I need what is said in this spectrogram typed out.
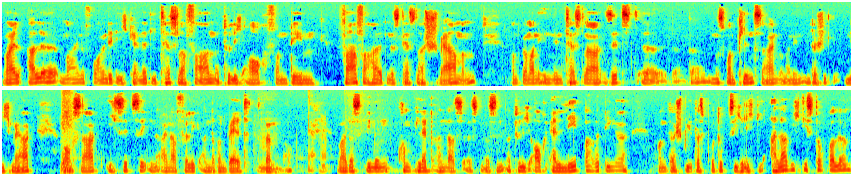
weil alle meine Freunde, die ich kenne, die Tesla fahren, natürlich auch von dem Fahrverhalten des Tesla schwärmen. Und wenn man in den Tesla sitzt, äh, da, da muss man blind sein, wenn man den Unterschied nicht merkt, auch sagt, ich sitze in einer völlig anderen Welt drin, mhm. ne? ja, ja. weil das innen komplett anders ist. Und das sind natürlich auch erlebbare Dinge und da spielt das Produkt sicherlich die allerwichtigste Rolle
